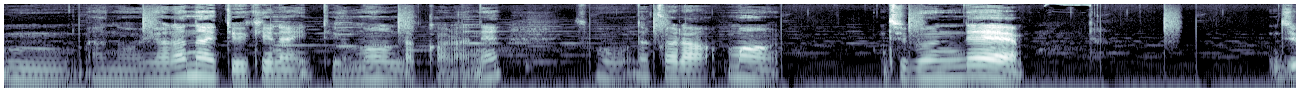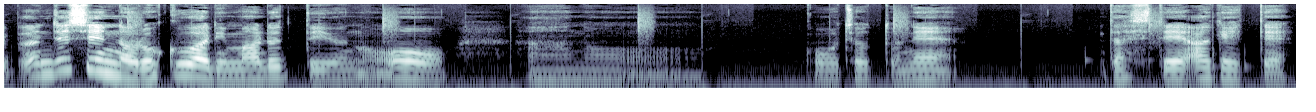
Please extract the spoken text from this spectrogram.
うん、あのやらないといけないっていうものだからね。そうだからまあ自分で自分自身の6割丸っていうのをあのこうちょっとね出してあげて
